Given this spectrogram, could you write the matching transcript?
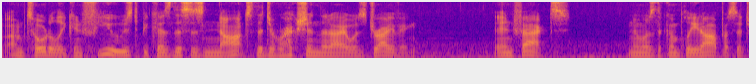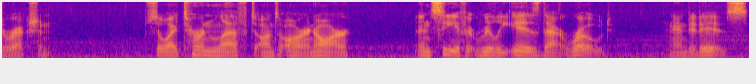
I'm totally confused because this is not the direction that I was driving. In fact, it was the complete opposite direction. So I turn left onto R&R and see if it really is that road. And it is.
